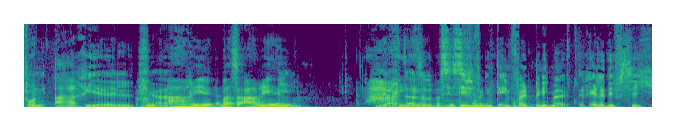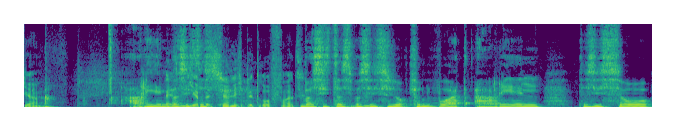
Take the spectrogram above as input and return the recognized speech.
Von Ariel. von ja. Ariel. Was, Ariel? ja, Ariel, also was in ist dem, in dem Fall bin ich mir relativ sicher, Ariel, weil es was mich ist das? persönlich betroffen hat. Was ist das? Was ist das überhaupt für ein Wort, Ariel? Das ist so.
